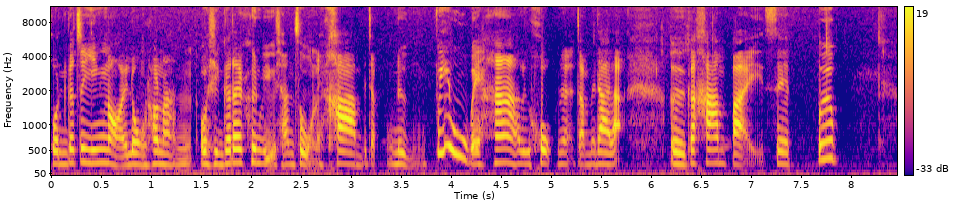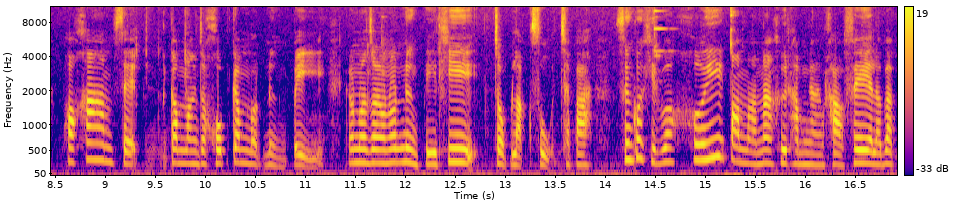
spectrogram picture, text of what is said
คนก็จะยิ่งน้อยลงเท่านั้น โอชินก็ได้ขึ้นไปอยู่ชั้นสูงเลยข้ามไปจากหนึ่งปิ้วไปห้าหรือหกเนี่ยจำไม่ได้ละ เออก็ข้ามไปเสร็จปุ๊บพอข้ามเสร็จกำลังจะครบกำหนดหนึ่งปีกำลังจะกำหนดหนึ่งปีที่จบหลักสูตรใช่ปะซึ่งก็คิดว่าเฮ้ยตอนนั้นอะคือทำงานคาเฟ่แล้วแบบ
